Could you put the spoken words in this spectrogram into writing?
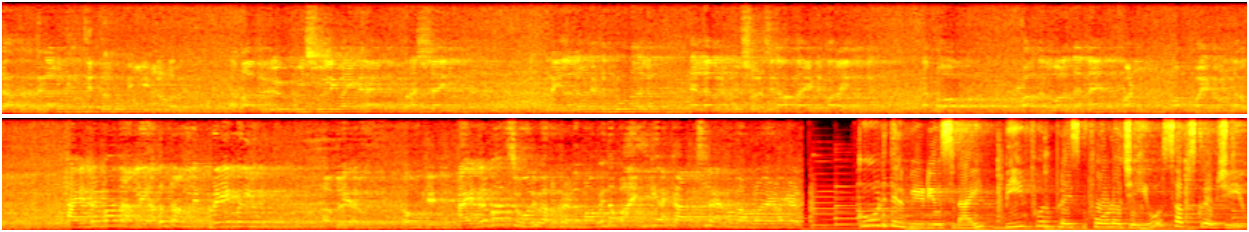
പശ്ചാത്തലത്തിലാണ് ചിത്രത്തിൽ ചിത്രം ഒരുക്കിയിട്ടുള്ളത് അപ്പോൾ അതൊരു വിഷ്വലി ഭയങ്കര ഫ്രഷായി ട്രെയിലർ കണ്ടിട്ട് കൂടുതലും എല്ലാവരും വിഷ്വൽസിനെ നന്നായിട്ട് പറയുന്നുണ്ട്. അപ്പോൾ പറഞ്ഞതുപോലെ തന്നെ ഫൺ ഉറപ്പായിട്ടും ഉണ്ടാവും. ഹൈദരാബാദ് അല്ലേ? അതുകൊണ്ടാണല്ലേ പ്രേമലു? അതെ. ഓക്കെ ഹൈദരാബാദ് സ്റ്റോറി പറഞ്ഞപ്പോഴാണ് മമിത ഭയങ്കര കറച്ചിലായിരുന്നു നമ്മൾ ഞങ്ങൾ കേട്ടത്. കൂടുതൽ വീഡിയോസിനായി ബി ഫോർ പ്ലേസ് ഫോളോ ചെയ്യൂ സബ്സ്ക്രൈബ് ചെയ്യൂ.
